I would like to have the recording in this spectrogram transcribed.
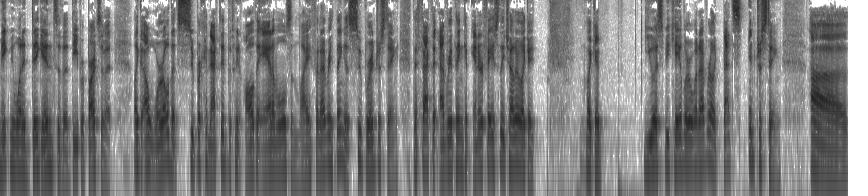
make me want to dig into the deeper parts of it. Like a world that's super connected between all the animals and life and everything is super interesting. The fact that everything can interface with each other like a like a USB cable or whatever, like that's interesting. Uh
